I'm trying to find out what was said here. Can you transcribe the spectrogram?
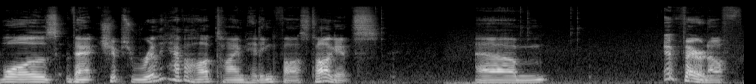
was that ships really have a hard time hitting fast targets. Um, yeah, fair enough.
